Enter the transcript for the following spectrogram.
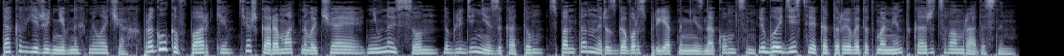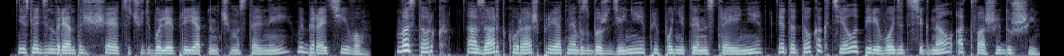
так и в ежедневных мелочах. Прогулка в парке, чашка ароматного чая, дневной сон, наблюдение за котом, спонтанный разговор с приятным незнакомцем, любое действие, которое в этот момент кажется вам радостным. Если один вариант ощущается чуть более приятным, чем остальные, выбирайте его. Восторг, азарт, кураж, приятное возбуждение, приподнятое настроение — это то, как тело переводит сигнал от вашей души.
